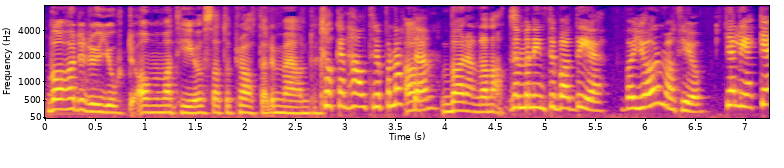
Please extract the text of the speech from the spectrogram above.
Vad hade du gjort om Matteo satt och pratade med... Klockan halv tre på Ja, natten? varenda natt. Nej men inte bara det. Vad gör Matteo? Jag leker.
